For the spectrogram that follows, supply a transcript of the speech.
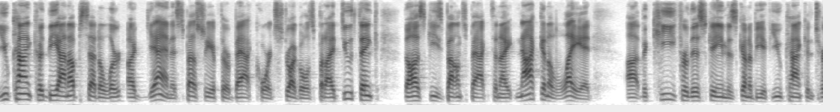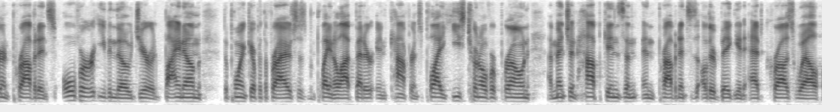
UConn could be on upset alert again, especially if their backcourt struggles. But I do think the Huskies bounce back tonight. Not going to lay it. Uh, the key for this game is going to be if UConn can turn Providence over, even though Jared Bynum, the point guard for the Friars, has been playing a lot better in conference play. He's turnover prone. I mentioned Hopkins and, and Providence's other big and Ed Croswell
